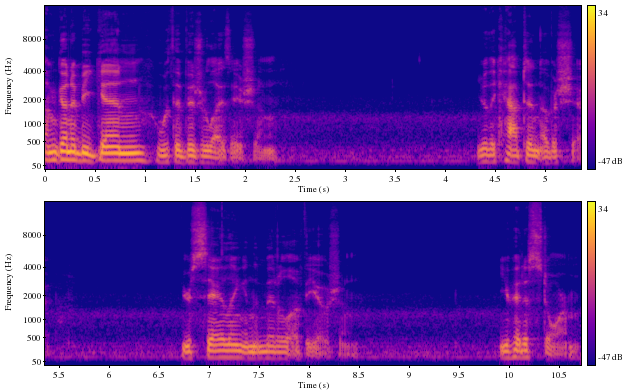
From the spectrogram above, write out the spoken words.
I'm going to begin with a visualization. You're the captain of a ship. You're sailing in the middle of the ocean. You hit a storm.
